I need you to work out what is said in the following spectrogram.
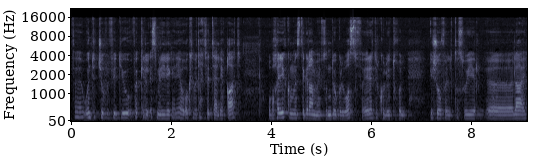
ف... وانتوا تشوفوا الفيديو فكر الاسم اللي يليق عليها واكتبه تحت في التعليقات. وبخليكم انستغرامي في صندوق الوصف. يا ريت الكل يدخل يشوف التصوير آه like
